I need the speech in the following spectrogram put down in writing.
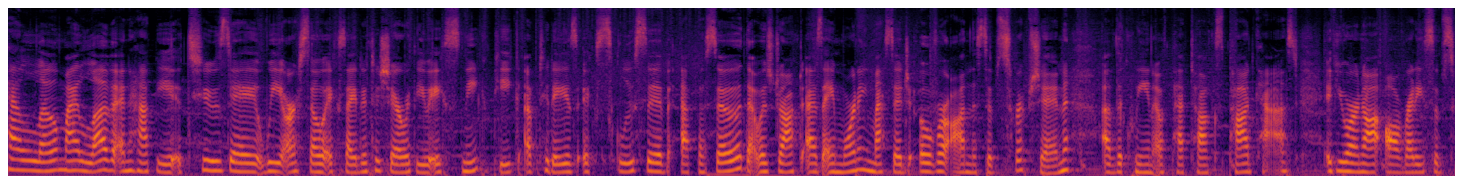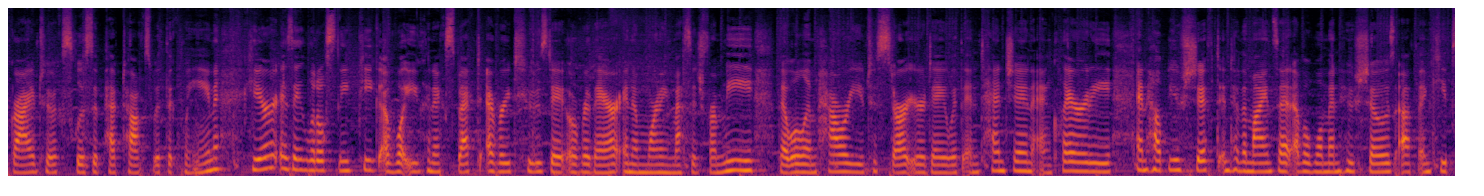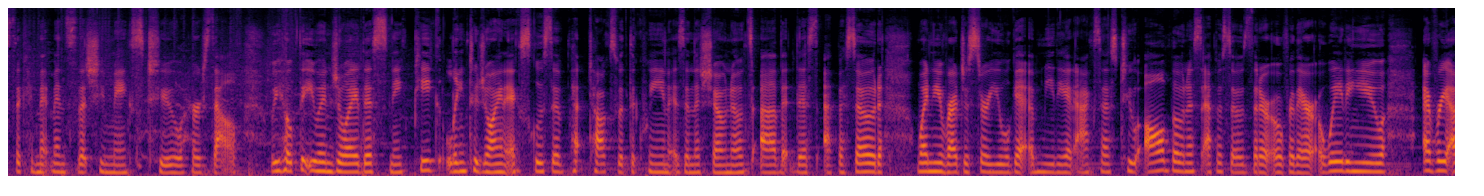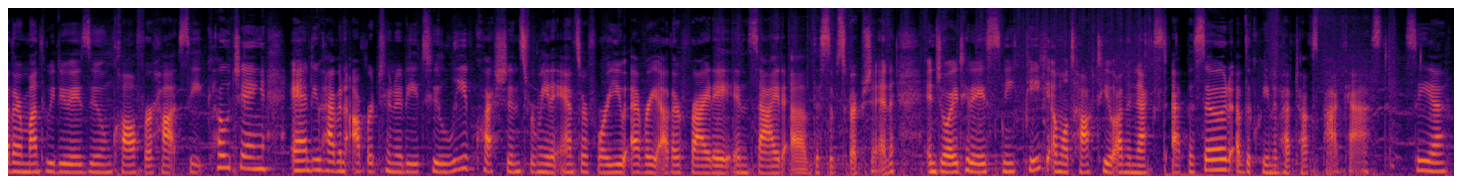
Hello, my love, and happy Tuesday. We are so excited to share with you a sneak peek of today's exclusive episode that was dropped as a morning message over on the subscription of the Queen of Pep Talks podcast. If you are not already subscribed to exclusive Pep Talks with the Queen, here is a little sneak peek of what you can expect every Tuesday over there in a morning message from me that will empower you to start your day with intention and clarity and help you shift into the mindset of a woman who shows up and keeps the commitments that she makes to herself. We hope that you enjoy this sneak peek. Link to join exclusive pep talks with the Queen is in the show notes of this episode. When you register, you will get immediate access to all bonus episodes that are over there awaiting you. Every other month, we do a Zoom call for hot seat coaching, and you have an opportunity to leave questions for me to answer for you every other Friday inside of the subscription. Enjoy today's sneak peek, and we'll talk to you on the next episode of the Queen of Pep Talks podcast. See ya.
